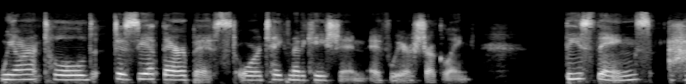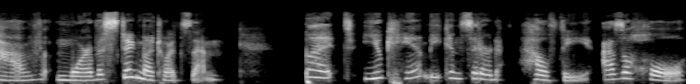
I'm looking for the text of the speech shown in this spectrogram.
We aren't told to see a therapist or take medication if we are struggling. These things have more of a stigma towards them. But you can't be considered healthy as a whole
